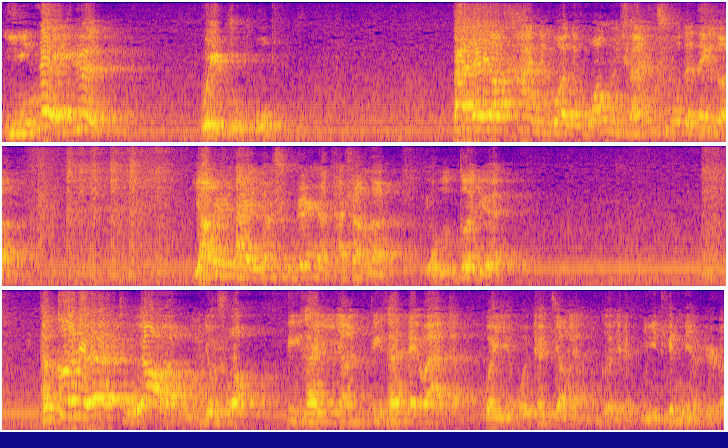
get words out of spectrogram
以内运为主。大家要看见过那汪孟泉出的那个《杨氏太极拳术针》上，它上头有个歌诀。它歌诀主要的，我们就说避开阴阳，避开内外的关系。我就讲两个歌诀，你听你就知道。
